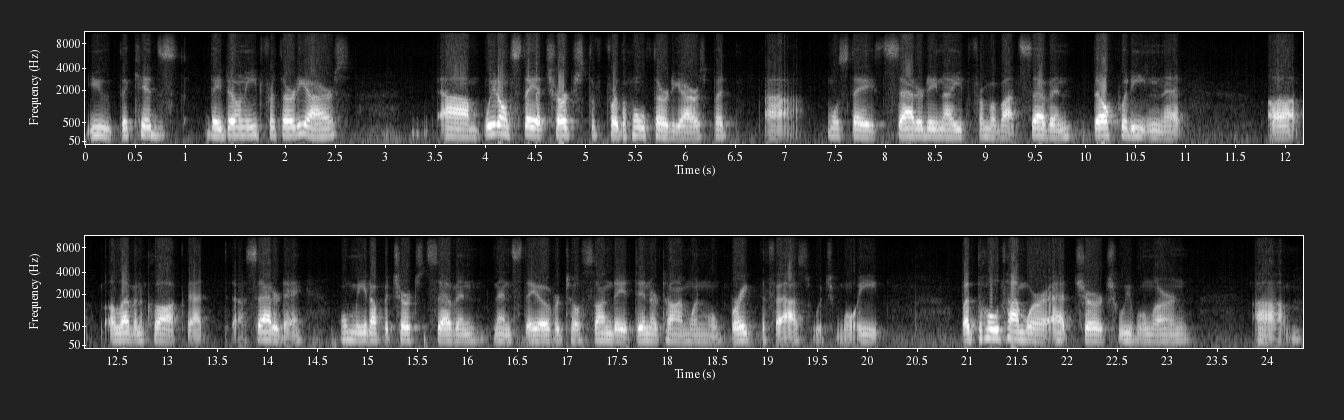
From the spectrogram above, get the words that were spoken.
you the kids they don't eat for 30 hours. Um, we don't stay at church th- for the whole 30 hours, but uh, we'll stay Saturday night from about seven. They'll quit eating at uh, 11 o'clock that uh, Saturday. We'll meet up at church at seven, then stay over till Sunday at dinner time when we'll break the fast, which we'll eat. But the whole time we're at church, we will learn. Um,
